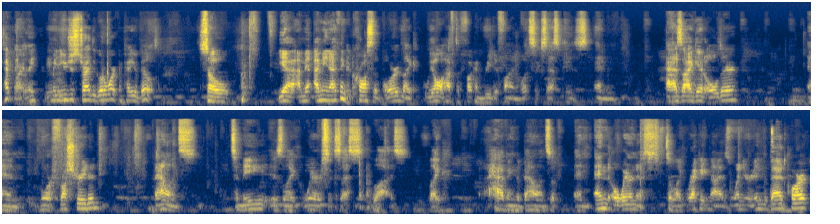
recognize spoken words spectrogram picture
technically. I mean, Mhm. you just tried to go to work and pay your bills. So, yeah, I mean, I mean, I think across the board, like we all have to fucking redefine what success is. And as I get older and more frustrated, balance to me is like where success lies. Like having the balance of and and awareness to like recognize when you're in the bad part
